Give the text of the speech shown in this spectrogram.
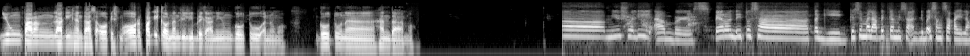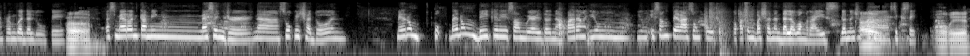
yung parang laging handa sa office mo? Or pag ikaw nanlilibre ka, ano yung go-to, ano mo? Go-to na handa mo? Um, usually Ambers. Pero dito sa Tagig, kasi malapit kami sa, di ba isang sakay lang from Guadalupe. Oo. Tapos meron kaming messenger na suki siya doon. Merong, merong bakery somewhere doon na parang yung, yung isang pirasong puto, katumba siya ng dalawang rice. Ganon siya ka siksik. Okay.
